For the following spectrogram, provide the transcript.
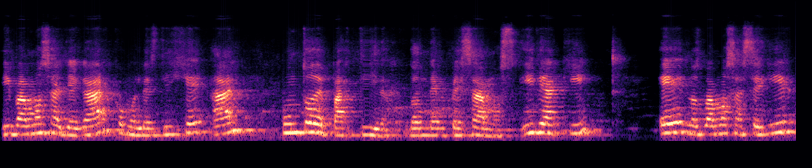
Y vamos a llegar, como les dije, al punto de partida, donde empezamos. Y de aquí eh, nos vamos a seguir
